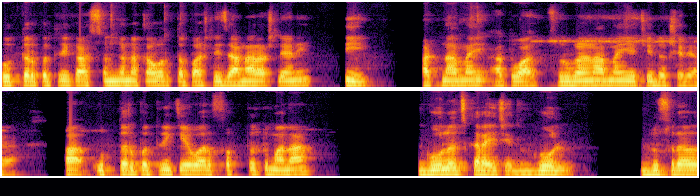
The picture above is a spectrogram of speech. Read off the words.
उत्तरपत्रिका संगणकावर तपासली जाणार असल्याने ती फाटणार नाही अथवा चुरगळणार नाही याची दक्ष द्यावा. हा उत्तरपत्रिकेवर फक्त तुम्हाला गोलच करायचे गोल. दुसरं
